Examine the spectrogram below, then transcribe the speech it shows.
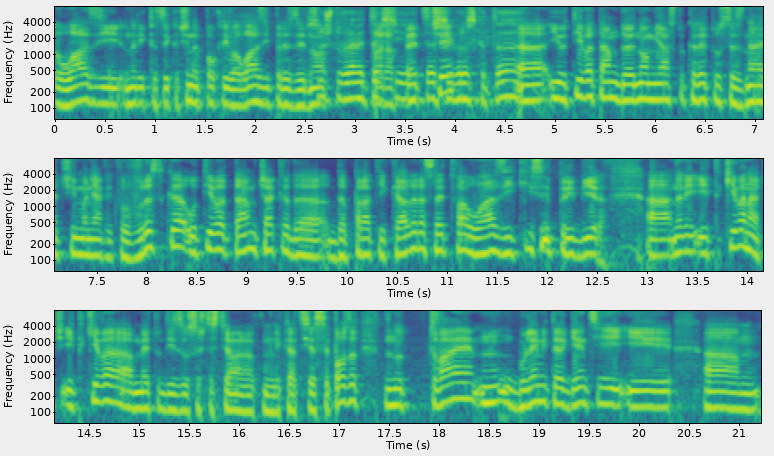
лази, нали, се качи на покрива, лази през В едно същото време търси, търси връзката. а, и отива там до едно място, където се знае, че има някаква връзка, отива там, чака да, да прати кадъра, след това лазики се прибира. А, нали, и, такива, начин, и такива методи за осъществяване на комуникация се ползват, но това е м, големите агенции и ам,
